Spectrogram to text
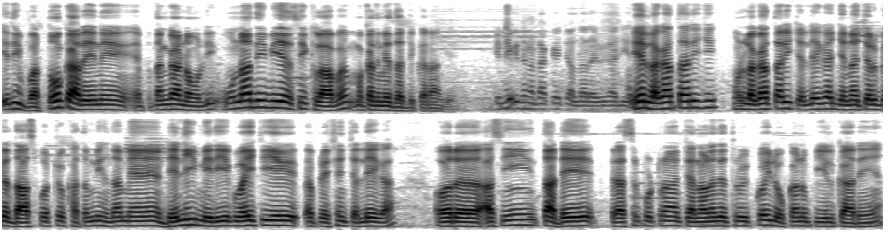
ਇਹਦੀ ਵਰਤੋਂ ਕਰ ਰਹੇ ਨੇ ਪਤੰਗਾਂ ਉਡਾਉਣ ਲਈ ਉਹਨਾਂ ਦੀ ਵੀ ਅਸੀਂ ਖਿਲਾਫ ਮੁਕੱਦਮੇ ਦਰਜ ਕਰਾਂਗੇ। ਕਿੰਨੇ ਕਿ ਦਿਨਾਂ ਤੱਕ ਇਹ ਚੱਲਦਾ ਰਹੇਗਾ ਜੀ? ਇਹ ਲਗਾਤਾਰ ਹੀ ਜੀ, ਹੁਣ ਲਗਾਤਾਰ ਹੀ ਚੱਲੇਗਾ, ਜਿੰਨਾ ਚਿਰ ਗੁਰਦਾਸਪੁਰ ਚੋਂ ਖਤਮ ਨਹੀਂ ਹੁੰਦਾ, ਮੈਂ ਡੇਲੀ ਮੇਰੀ ਅਗਵਾਈ 'ਚ ਹੀ ਇਹ ਆਪਰੇਸ਼ਨ ਚੱਲੇਗਾ ਔਰ ਅਸੀਂ ਤੁਹਾਡੇ ਪ੍ਰੈਸ ਰਿਪੋਰਟਰਾਂ ਚੈਨਲਾਂ ਦੇ ਥਰੂ ਇੱਕੋ ਹੀ ਲੋਕਾਂ ਨੂੰ ਅਪੀਲ ਕਰ ਰਹੇ ਹਾਂ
